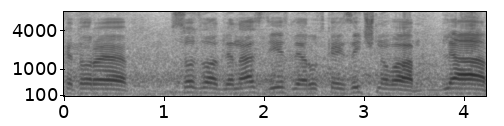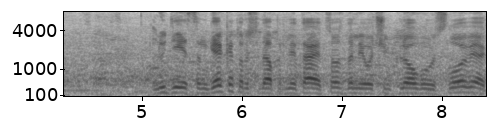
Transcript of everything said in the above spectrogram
которая создала для нас здесь, для русскоязычного, для людей СНГ, которые сюда прилетают, создали очень клевые условия,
